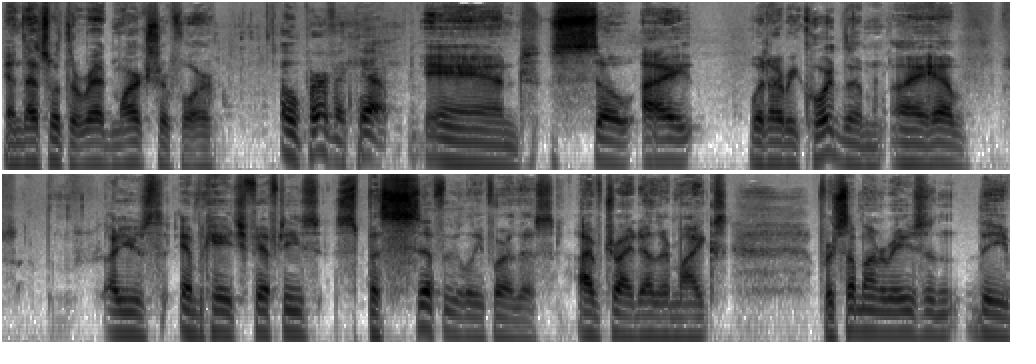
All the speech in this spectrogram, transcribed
and that's what the red marks are for. Oh, perfect. Yeah. And so I, when I record them, I have, I use MKH50s specifically for this. I've tried other mics. For some odd reason, the,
